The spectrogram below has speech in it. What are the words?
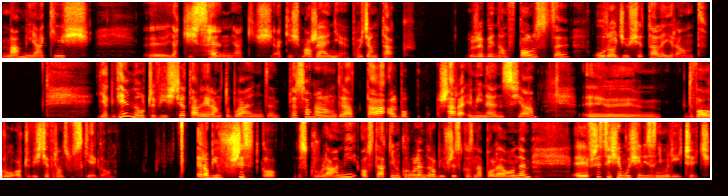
mam jakieś, y, jakiś sen, jakieś, jakieś marzenie. Powiedziałam tak, żeby nam w Polsce urodził się Talleyrand. Jak wiemy oczywiście, Talleyrand to była persona non grata albo szara eminencja yy, dworu oczywiście francuskiego. Robił wszystko z królami, ostatnim królem, robił wszystko z Napoleonem. Yy, wszyscy się musieli z nim liczyć.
